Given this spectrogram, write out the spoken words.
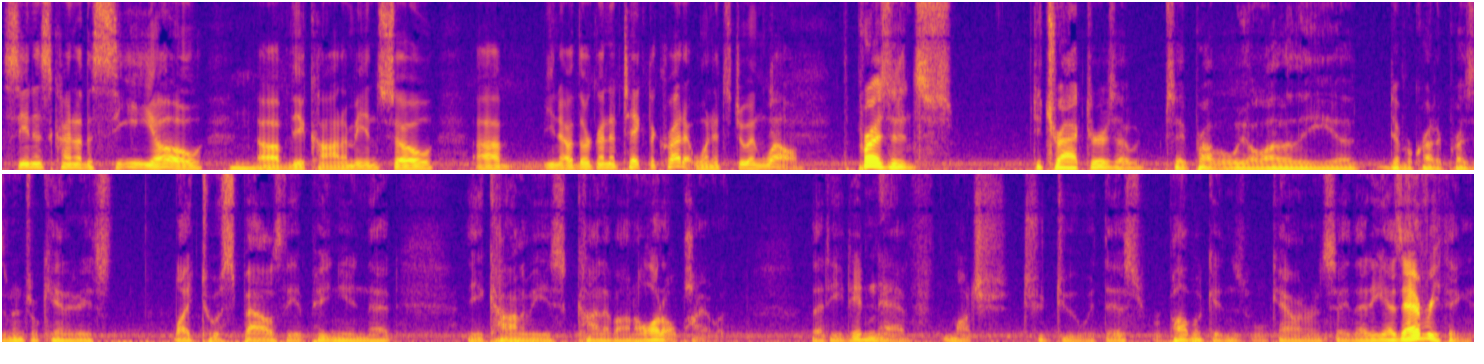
seen as kind of the CEO mm-hmm. of the economy, and so uh, you know they're going to take the credit when it's doing well. The president's detractors, I would say, probably a lot of the uh, Democratic presidential candidates like to espouse the opinion that the economy is kind of on autopilot that he didn't have much to do with this. Republicans will counter and say that he has everything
